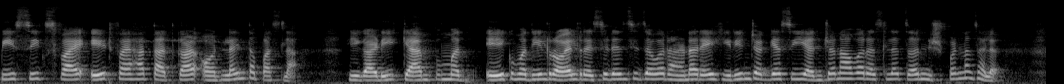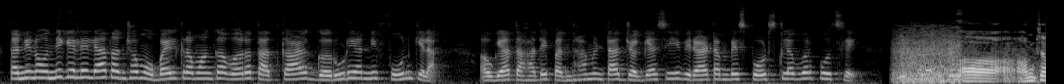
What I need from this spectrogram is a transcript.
P six five eight five हा तात्काळ ऑनलाईन तपासला. ही गाडी कॅम्प मद एक मधील रॉयल रेसिडेन्सीजवळ राहणारे हिरीन जग्यासी यांच्या नावावर असल्याचं निष्पन्न झालं. त्यांनी नोंदणी केलेल्या त्यांच्या मोबाईल क्रमांकावर तात्काळ गरुड यांनी फोन केला. अवघ्या दहा ते पंधरा मिनिटात जग्यासी हे विराट आंबे स्पोर्ट्स क्लबवर पोहोचले. आमच्या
